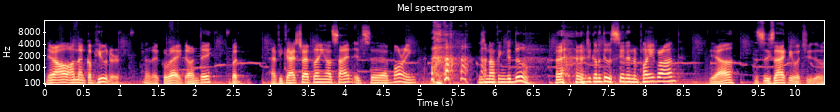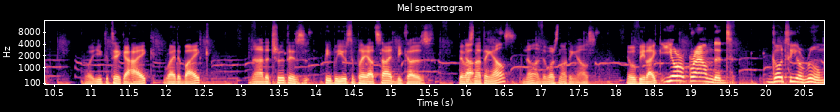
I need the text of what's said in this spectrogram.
They're all on the computer. No, they're correct, aren't they? But have you guys tried playing outside? It's uh, boring. There's nothing to do. What you gonna do? Sit in the playground? Yeah, that's exactly what you do. Well, you could take a hike, ride a bike. Nah, the truth is, people used to play outside because There was nothing else? no, there was nothing else. It would be like, you're grounded. Go to your room.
